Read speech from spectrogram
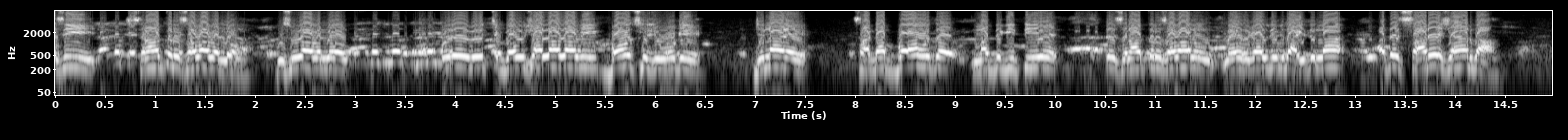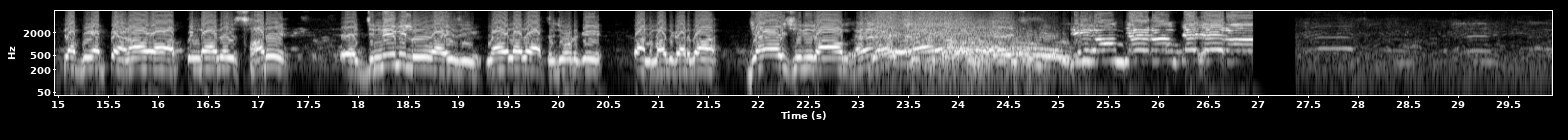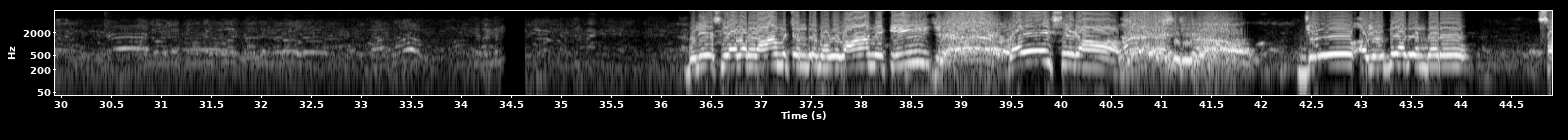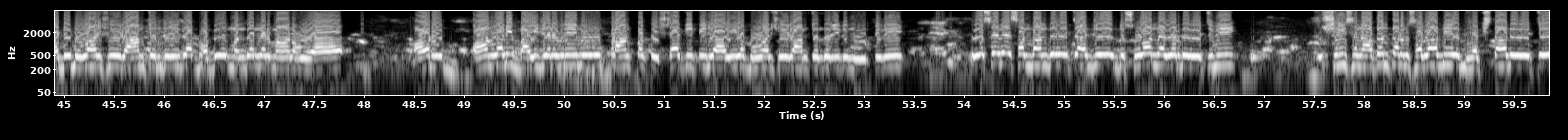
ਅਸੀਂ ਸਨਾਤਨ ਸਭਾ ਵੱਲੋਂ ਦਸੂਆ ਵੱਲੋਂ ਉਹਦੇ ਵਿੱਚ ਗਊਸ਼ਾਲਾ ਦਾ ਵੀ ਬਹੁਤ ਸਹਿਯੋਗ ਹੈ ਜਿਨ੍ਹਾਂ ਨੇ ਸਾਡਾ ਬਹੁਤ ਮਦਦ ਕੀਤੀ ਹੈ ਤੇ ਸਨਾਤਨ ਸਭਾ ਨੂੰ ਮੈਂ ਇਸ ਗੱਲ ਦੀ ਵਧਾਈ ਦਿੰਦਾ ਅਤੇ ਸਾਰੇ ਸ਼ਹਿਰ ਦਾ ਤੇ ਆਪਣੀਆਂ ਭੈਣਾਂ ਦਾ, ਪਿੰਡਾਂ ਦੇ ਸਾਰੇ ਜਿੰਨੇ ਵੀ ਲੋਕ ਆਏ ਸੀ, ਮੈਂ ਉਹਨਾਂ ਦੇ ਹੱਥ ਜੋੜ ਕੇ ਧੰਨਵਾਦ ਕਰਦਾ। ਜੈ ਸ਼੍ਰੀ ਰਾਮ, ਜੈ ਸ਼੍ਰੀ ਰਾਮ। ਜੈ ਸ਼੍ਰੀ ਰਾਮ, ਜੈ ਰਾਮ, ਜੈ ਜੈ बोलिए सियावर रामचंद्र भगवान की जय श्री राम जो अयोध्या के अंदर ਸਾਡੇ ਭਗਵਾਨ ਸ਼੍ਰੀ ਰਾਮਚੰਦਰ ਜੀ ਦਾ ਭਵਯ ਮੰਦਿਰ ਨਿਰਮਾਣ ਹੋਇਆ ਔਰ ਆਉਣ ਵਾਲੀ 22 ਜਨਵਰੀ ਨੂੰ ਪ੍ਰਾਣ ਪ੍ਰਤਿਸ਼ਠਾ ਕੀਤੀ ਜਾ ਰਹੀ ਹੈ ਭਗਵਾਨ ਸ਼੍ਰੀ ਰਾਮਚੰਦਰ ਜੀ ਦੀ ਮੂਰਤੀ ਦੀ। ਉਸੇ ਦੇ ਸੰਬੰਧ ਦੇ ਵਿੱਚ ਅੱਜ ਦਸੂਆ ਨਗਰ ਦੇ ਵਿੱਚ ਵੀ ਸ਼੍ਰੀ ਸਨਾਤਨ ਧਰਮ ਸਭਾ ਦੀ ਅਧਿਕਸ਼ਤਾ ਦੇ ਵਿੱਚ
